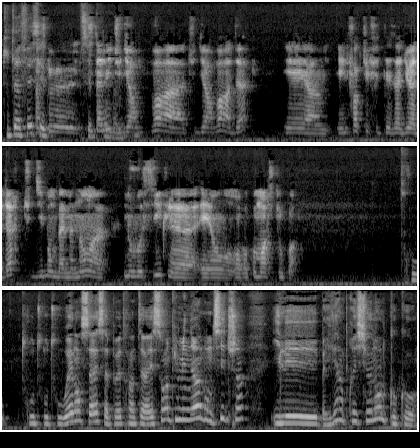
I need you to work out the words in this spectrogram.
Tout à fait. Parce que cette année, tu dis, au revoir à, tu dis au revoir à Dirk Et, euh, et une fois que tu fais tes adieux à Dirk, tu te dis, bon, ben maintenant, euh, nouveau cycle euh, et on, on recommence tout, quoi. Trou, trou, trou, trou. Ouais, non, ça, ça peut être intéressant. Et puis, mignon, Doncic, hein, il est, bah, il est impressionnant, le coco.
